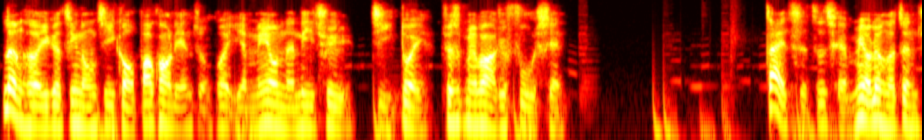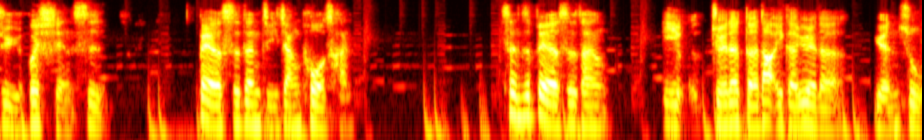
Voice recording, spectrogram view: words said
任何一个金融机构，包括联准会，也没有能力去挤兑，就是没有办法去复现。在此之前，没有任何证据会显示贝尔斯登即将破产，甚至贝尔斯登。以觉得得到一个月的援助，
